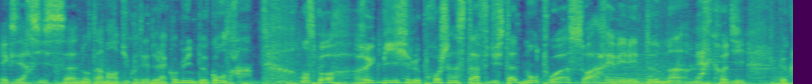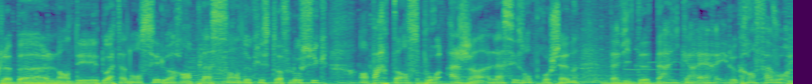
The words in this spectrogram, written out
exercice notamment du côté de la commune de Gondrin. En sport, rugby, le prochain staff du stade Montois sera révélé demain, mercredi. Le club landais doit annoncer le remplaçant de Christophe Lossuc en partance pour Agen la saison prochaine. David Darry est le grand favori.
